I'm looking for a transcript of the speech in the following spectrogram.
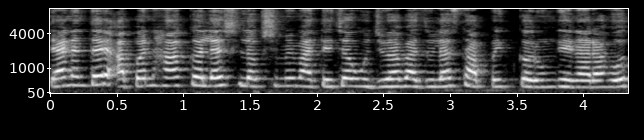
त्यानंतर आपण हा कलश लक्ष्मी मातेच्या उजव्या बाजूला स्थापित करून घेणार आहोत.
